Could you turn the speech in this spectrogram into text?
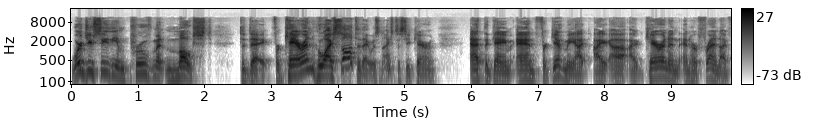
where'd you see the improvement most today? For Karen, who I saw today, it was nice to see Karen at the game. And forgive me, I, I, uh, I Karen and, and her friend, I've,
